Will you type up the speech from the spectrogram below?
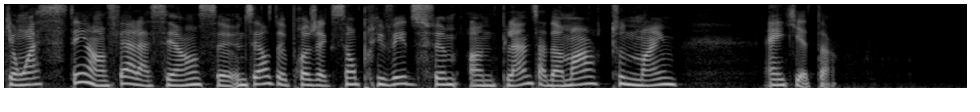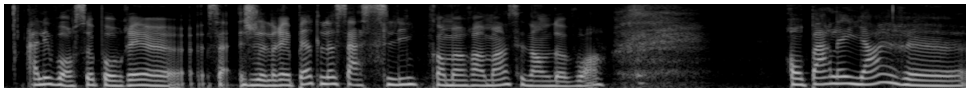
qui ont assisté en fait à la séance, une séance de projection privée du film On Plan. Ça demeure tout de même inquiétant. Allez voir ça pour vrai. Euh, je le répète, là, ça se lit comme un roman, c'est dans le devoir. On parlait hier euh,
